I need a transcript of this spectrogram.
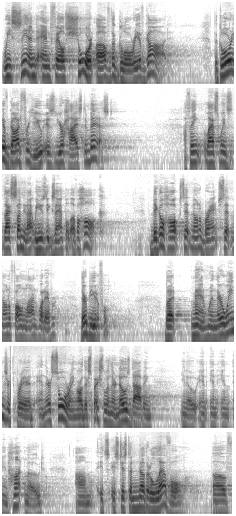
We sinned and fell short of the glory of God. The glory of God for you is your highest and best. I think last, Wednesday, last Sunday night we used the example of a hawk. Big old hawk sitting on a branch, sitting on a phone line, whatever. They're beautiful. But man, when their wings are spread and they're soaring, or especially when they're nose diving, you know, in, in, in, in hunt mode, um, it's, it's just another level of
